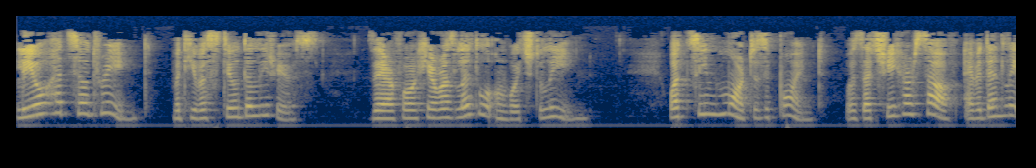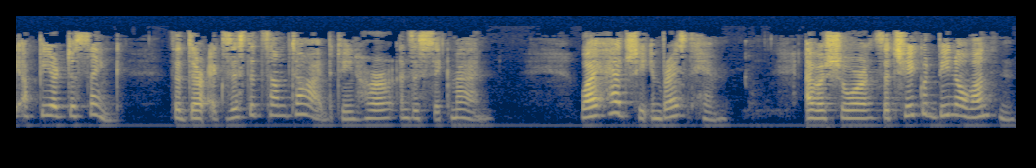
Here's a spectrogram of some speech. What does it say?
Leo had so dreamed, but he was still delirious Therefore here was little on which to lean. What seemed more to the point was that she herself evidently appeared to think that there existed some tie between her and the sick man. Why had she embraced him? I was sure that she could be no wanton,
